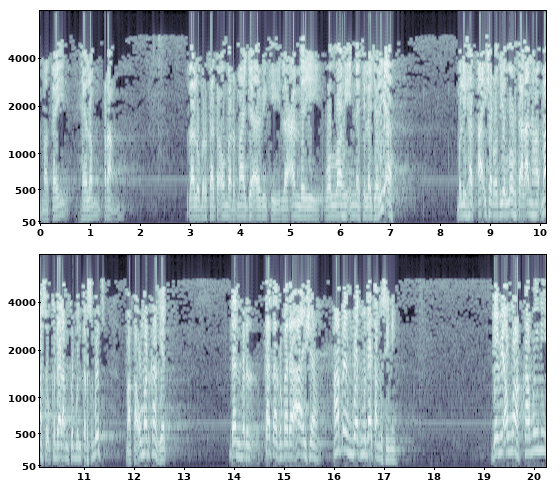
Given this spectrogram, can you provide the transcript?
Memakai helm perang. Lalu berkata Umar maja abiki la amri wallahi innaki la jari'ah. Melihat Aisyah radhiyallahu taala anha masuk ke dalam kebun tersebut maka Umar kaget dan berkata kepada Aisyah apa yang membuatmu datang ke sini? Demi Allah kamu ini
